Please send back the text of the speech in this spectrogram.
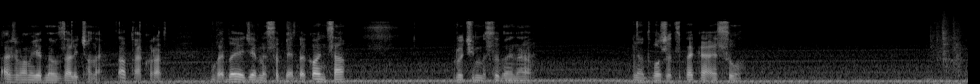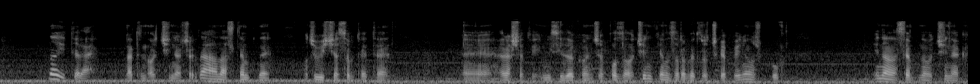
także mam jedno zaliczone. No to akurat, mówię, dojedziemy sobie do końca. Wrócimy sobie na, na dworzec PKS-u. No i tyle na ten odcineczek. No, A następny, oczywiście sobie tutaj te e, resztę tych misji dokończę poza odcinkiem, zarobię troszeczkę pieniążków i na następny odcinek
